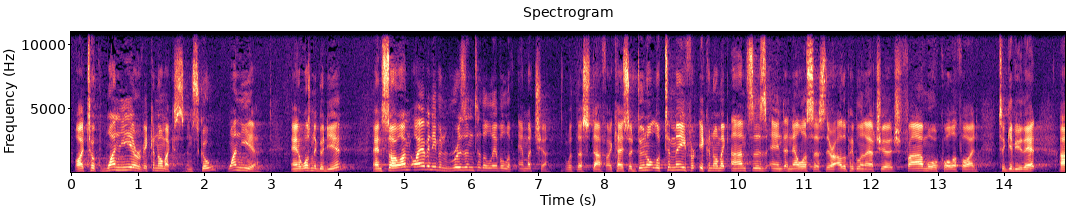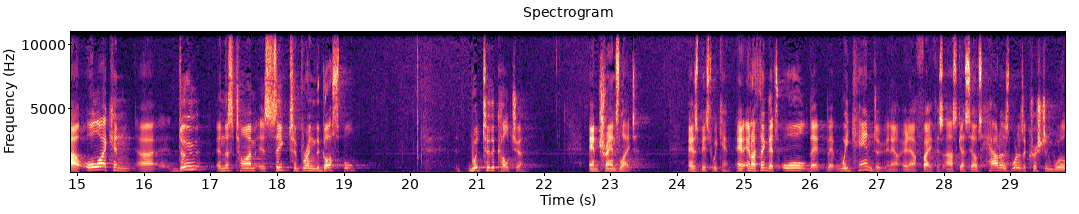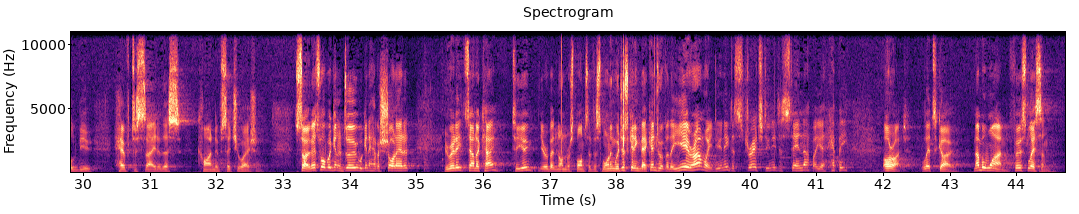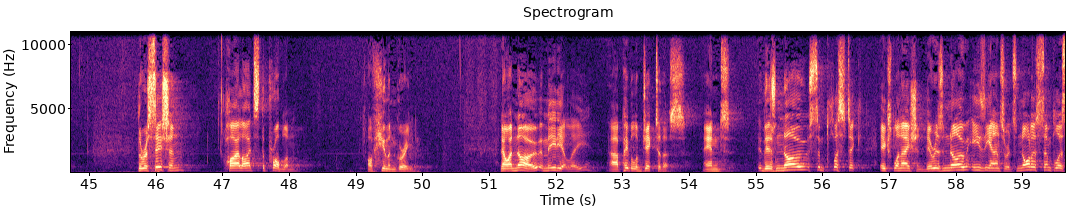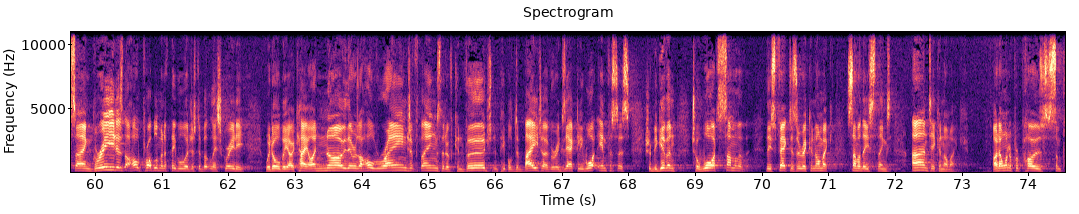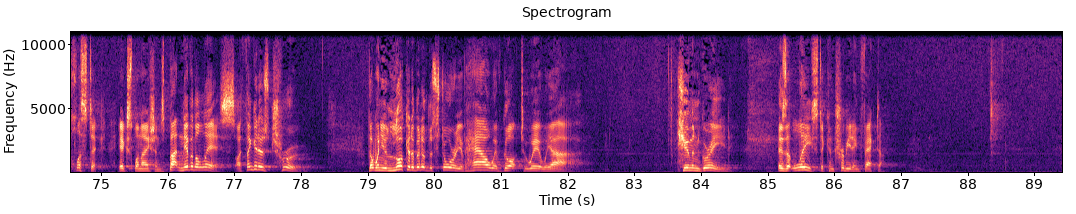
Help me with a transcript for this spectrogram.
I took one year of economics in school, one year, and it wasn't a good year. And so I'm, I have not even risen to the level of amateur with this stuff, okay? So do not look to me for economic answers and analysis. There are other people in our church far more qualified to give you that. Uh, all I can uh, do in this time is seek to bring the gospel to the culture and translate as best we can. And, and I think that's all that, that we can do in our, in our faith is ask ourselves, how does, what does a Christian worldview have to say to this kind of situation? So that's what we're going to do. We're going to have a shot at it. You ready? Sound okay to you? You're a bit non responsive this morning. We're just getting back into it for the year, aren't we? Do you need to stretch? Do you need to stand up? Are you happy? All right, let's go. Number one, first lesson. The recession highlights the problem of human greed. Now, I know immediately uh, people object to this, and there's no simplistic explanation. There is no easy answer. It's not as simple as saying greed is the whole problem, and if people were just a bit less greedy, we'd all be okay. I know there is a whole range of things that have converged, and people debate over exactly what emphasis should be given to what. Some of these factors are economic, some of these things aren't economic. I don't want to propose simplistic explanations, but nevertheless, I think it is true that when you look at a bit of the story of how we've got to where we are, human greed is at least a contributing factor.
